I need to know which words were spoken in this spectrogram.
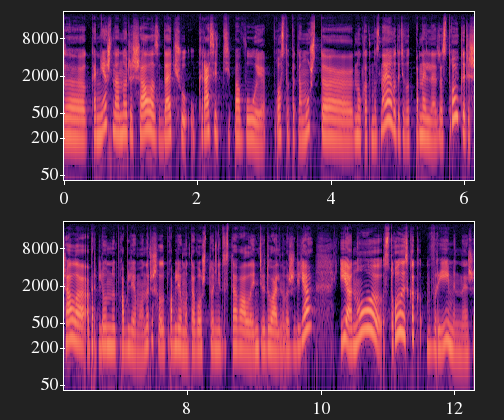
э, конечно, оно решало задачу украсить типовое, просто потому что, ну, как мы знаем, вот эти вот панельная застройка решала определенную проблему. Оно решало проблему того, что не доставало индивидуального жилья, и оно строилось как временное жилье.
